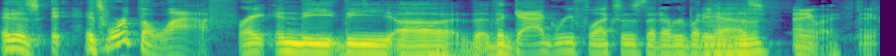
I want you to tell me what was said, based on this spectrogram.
it is. It, it's worth the laugh, right? In the the uh the, the gag reflexes that everybody has. Anyway, anyway.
